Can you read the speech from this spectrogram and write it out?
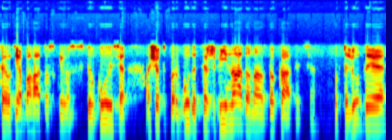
Це от я багато з ким спілкуюся. А що тепер буде? Це ж війна до нас докатиться. Тобто люди е,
